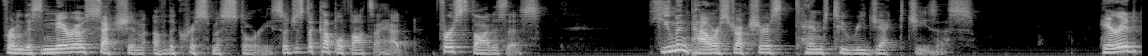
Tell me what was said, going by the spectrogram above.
from this narrow section of the Christmas story. So, just a couple thoughts I had. First thought is this human power structures tend to reject Jesus. Herod,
